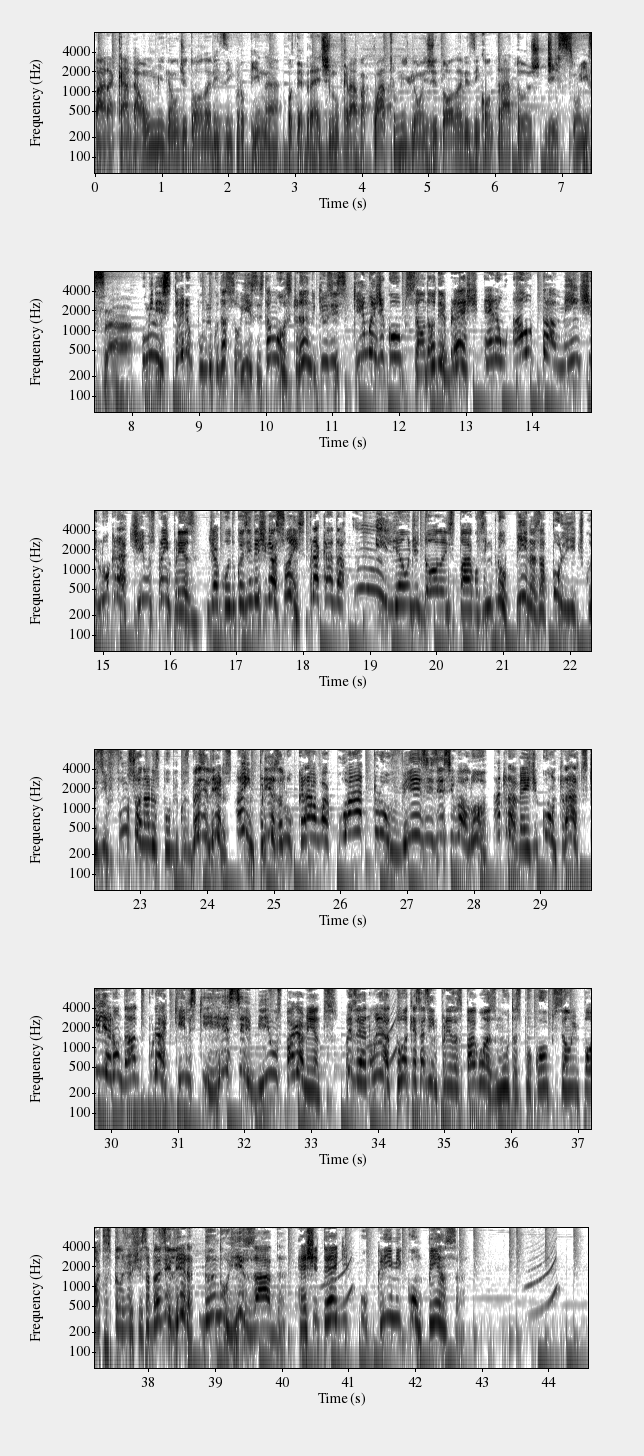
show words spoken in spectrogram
a cada um milhão de dólares em propina, Odebrecht lucrava 4 milhões de dólares em contratos de Suíça. O Ministério Público da Suíça está mostrando que os esquemas de corrupção da Odebrecht eram altamente lucrativos para a empresa. De acordo com as investigações, para cada um milhão de dólares pagos em propinas a políticos e funcionários públicos brasileiros, a empresa lucrava quatro vezes esse valor através de contratos que lhe eram dados por aqueles que recebiam os pagamentos. Pois é, não é à toa que essas empresas pagam as multas por corrupção impostas pela justiça brasileira dando risada. Hashtag o crime compensa.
